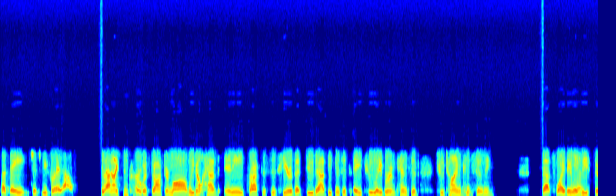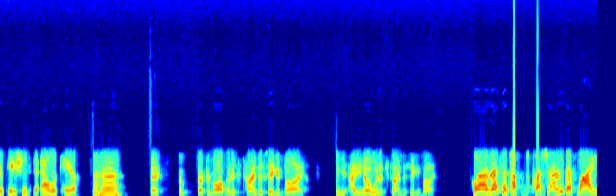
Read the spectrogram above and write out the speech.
but they just refer it out. And I concur with Dr. Ma. We don't have any practices here that do that because it's a too labor intensive, too time consuming. That's why they yeah. release their patients to our care. Mm-hmm. Okay. So, Dr. Ma, when it's time to say goodbye, how do you know when it's time to say goodbye? Well, that's a tough question. That's why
